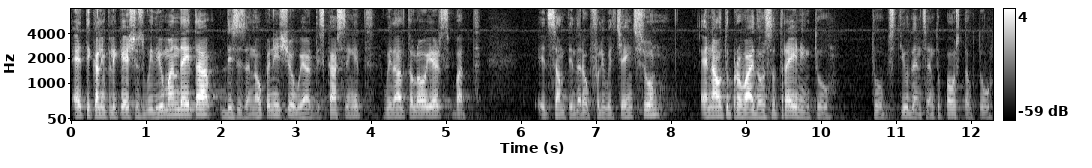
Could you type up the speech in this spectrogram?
Ethical implications with human data, this is an open issue. We are discussing it with Aalto lawyers, but it's something that hopefully will change soon. And now to provide also training to, to students and to postdoc to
